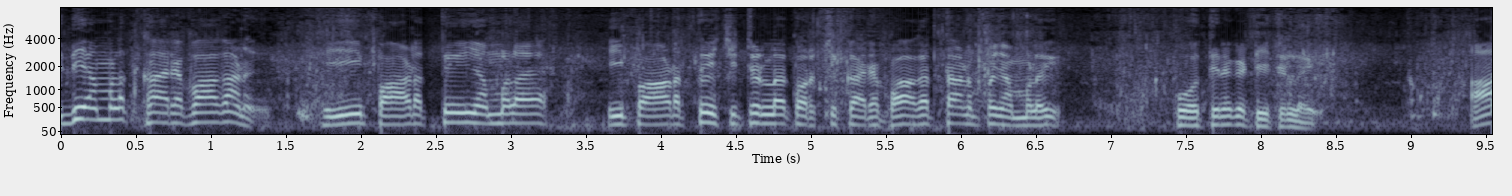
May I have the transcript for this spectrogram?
ഇത് നമ്മളെ കരഭാഗമാണ് ഈ പാടത്ത് നമ്മളെ ഈ പാടത്ത് വെച്ചിട്ടുള്ള കുറച്ച് കരഭാഗത്താണ് ഇപ്പോൾ നമ്മൾ പോത്തിനെ കെട്ടിയിട്ടുള്ളത്. ആ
